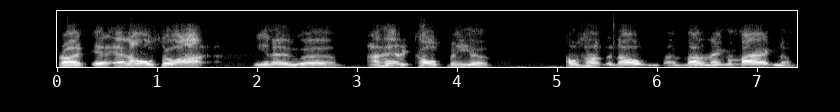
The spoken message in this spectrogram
Right. And, and also i you know, uh, I had it cost me a. I was hunting a dog by the name of Magnum,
